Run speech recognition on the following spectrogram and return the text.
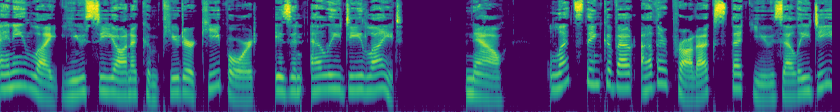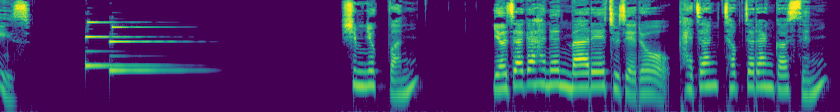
Any light you see on a computer keyboard is an LED light. Now, let's think about other products that use E LEDs. 16번. 여자가 하는 말의 주제로 가장 적절한 것은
